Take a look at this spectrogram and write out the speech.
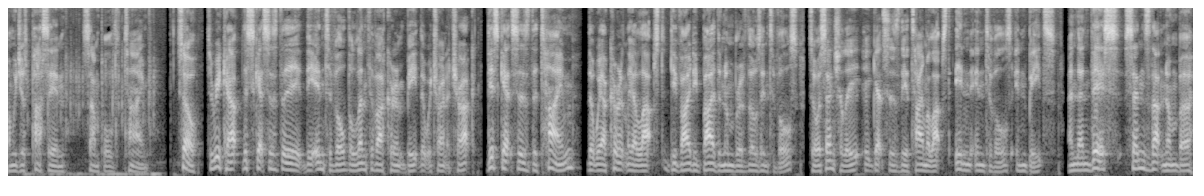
and we just pass in sampled time. So to recap, this gets us the, the interval, the length of our current beat that we're trying to track. This gets us the time that we are currently elapsed divided by the number of those intervals. So essentially, it gets us the time elapsed in intervals, in beats. And then this sends that number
